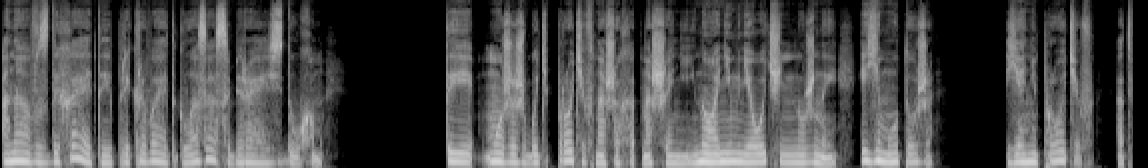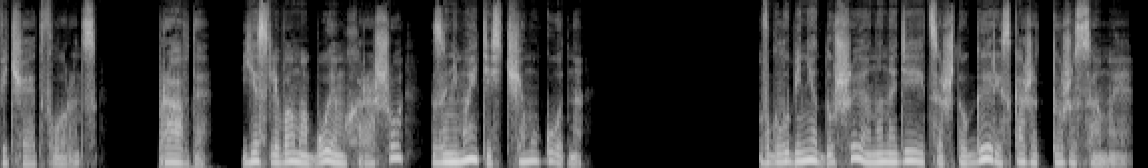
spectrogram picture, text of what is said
Она вздыхает и прикрывает глаза, собираясь с духом. «Ты можешь быть против наших отношений, но они мне очень нужны, и ему тоже». «Я не против», — отвечает Флоренс. «Правда, если вам обоим хорошо, занимайтесь чем угодно». В глубине души она надеется, что Гэри скажет то же самое.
